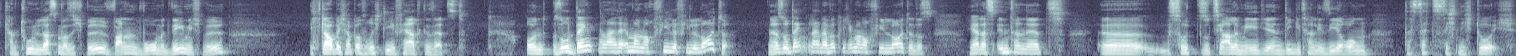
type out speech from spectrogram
ich kann tun lassen, was ich will, wann, wo, mit wem ich will. Ich glaube, ich habe das richtige Pferd gesetzt. Und so denken leider immer noch viele, viele Leute. Ja, so denken leider wirklich immer noch viele Leute, dass ja, das Internet, äh, so, soziale Medien, Digitalisierung, das setzt sich nicht durch.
